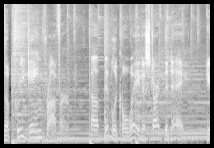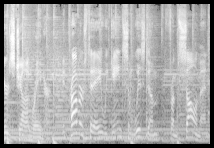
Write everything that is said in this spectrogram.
The pregame proverb, a biblical way to start the day. Here's John Rayner. In Proverbs today, we gain some wisdom from Solomon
